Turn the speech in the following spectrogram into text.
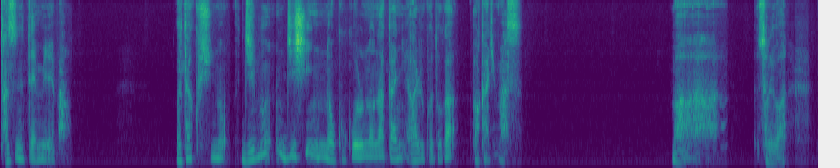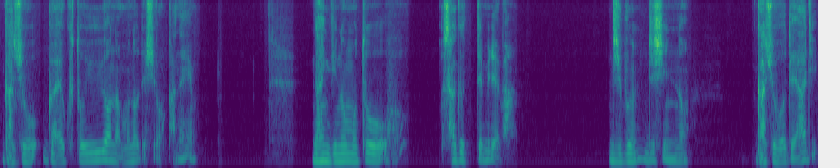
尋ねてみれば私の自分自身の心の中にあることがわかります。まあそれは牙城牙欲というようなものでしょうかね。難儀のもとを探ってみれば自分自身の牙城であり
